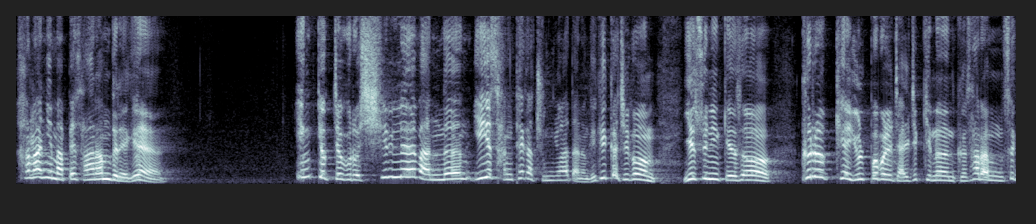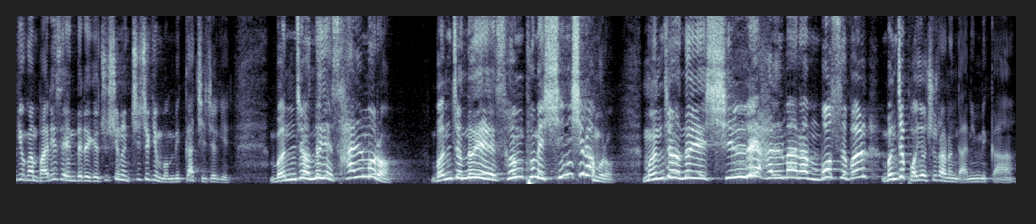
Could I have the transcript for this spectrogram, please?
하나님 앞에 사람들에게 인격적으로 신뢰받는 이 상태가 중요하다는 거예요. 그러니까 지금 예수님께서 그렇게 율법을 잘 지키는 그 사람 서기관 바리새인들에게 주시는 지적이 뭡니까? 지적이 먼저 너의 삶으로, 먼저 너의 성품의 신실함으로, 먼저 너의 신뢰할 만한 모습을 먼저 보여주라는 거 아닙니까?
